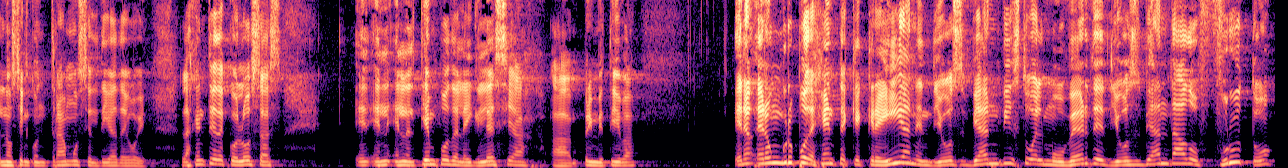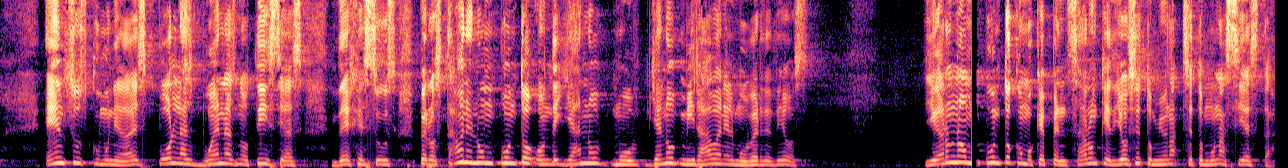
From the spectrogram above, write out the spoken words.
nos encontramos el día de hoy. La gente de Colosas en, el tiempo de la iglesia ah, primitiva era, un grupo de gente que creían en Dios, habían visto el mover de Dios, habían dado fruto en sus comunidades por las buenas noticias de Jesús, pero estaban en un punto donde ya no, ya no miraban el mover de Dios. Llegaron a un punto como que pensaron que Dios se tomó, una, se tomó una siesta.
